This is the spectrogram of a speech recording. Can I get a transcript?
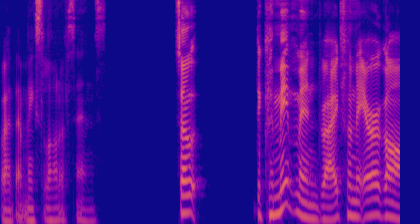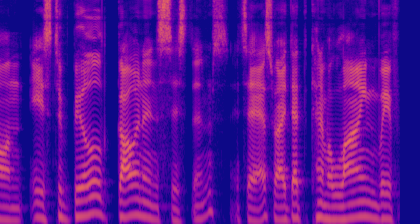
but that makes a lot of sense so the commitment, right, from the Aragon is to build governance systems, it says, right, that kind of align with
